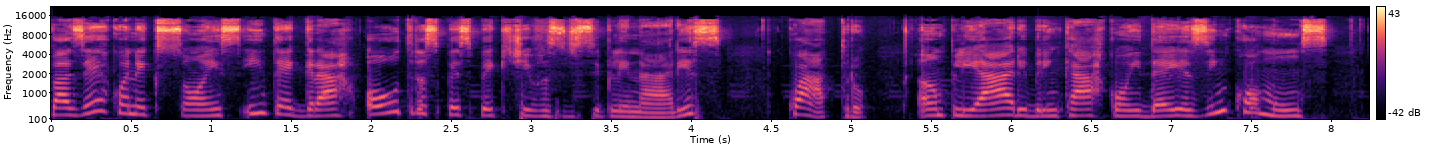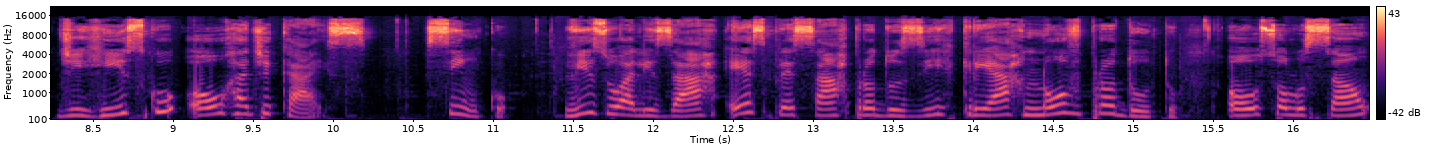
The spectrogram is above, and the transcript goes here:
fazer conexões, integrar outras perspectivas disciplinares. 4. Ampliar e brincar com ideias incomuns, de risco ou radicais. 5. Visualizar, expressar, produzir, criar novo produto, ou solução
